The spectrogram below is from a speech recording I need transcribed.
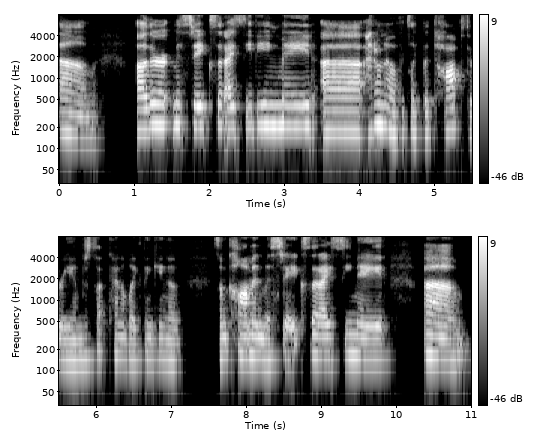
um other mistakes that i see being made uh i don't know if it's like the top three i'm just kind of like thinking of some common mistakes that i see made um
